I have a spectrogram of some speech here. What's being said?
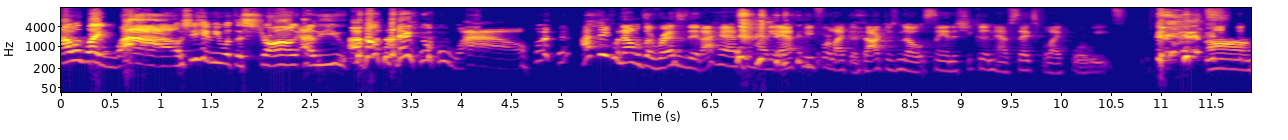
I was like, "Wow!" She hit me with a strong alley oop. I'm like, "Wow!" I think when I was a resident, I had somebody ask me for like a doctor's note saying that she couldn't have sex for like four weeks um,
